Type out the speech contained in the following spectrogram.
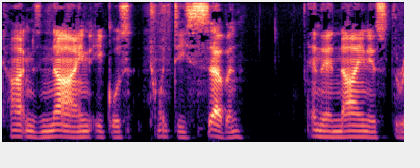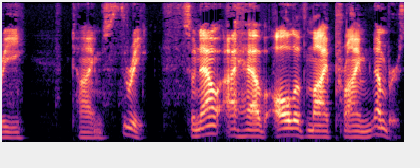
times 9 equals 27? And then 9 is 3 times 3. So now I have all of my prime numbers.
